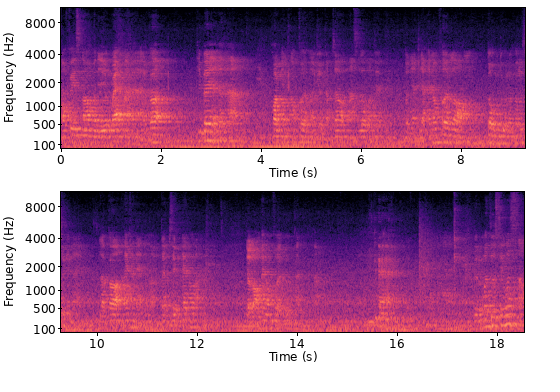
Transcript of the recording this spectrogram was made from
ออฟฟิศเนาะวันนี้แวะมาแล้วก็พี่เป้อยากจะถามความเห็นน้องเฟิร์นหน่อยเกี่ยวกับเจ้า a r s e n a l Wanted ตัวนี้อยากให้น้องเฟิร์นลอง ดมดูแล้วก็รู้สึกยังไง แล้วก็ให้คะแนนหน่อยเต็มสิบให้เท่าไหร่ เดี๋ยวลองให้น้องเฟิร์นดูกันครับเดี๋ยวเรามาดูซิว่าสาว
